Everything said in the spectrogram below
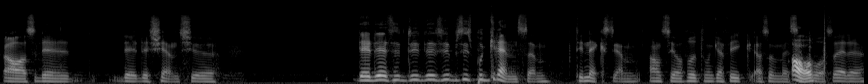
ja, alltså det, det, det känns ju... Det, det, det, det är precis på gränsen till Next Gen, anser jag, förutom grafik, alltså mässigt Ja. då, så är det,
